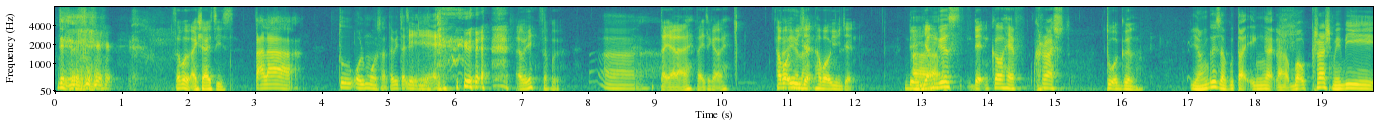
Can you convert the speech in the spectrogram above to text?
Siapa? Aisyah Aziz? Tak lah. Tu almost lah Tapi tak jadi. Habis? Siapa? uh, Tak payah lah eh. Tak payah cakap eh. How about you Ijat? How about you Ijat? The Ah. youngest that kau have crushed to a girl? Youngest aku tak ingat lah. About crush maybe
